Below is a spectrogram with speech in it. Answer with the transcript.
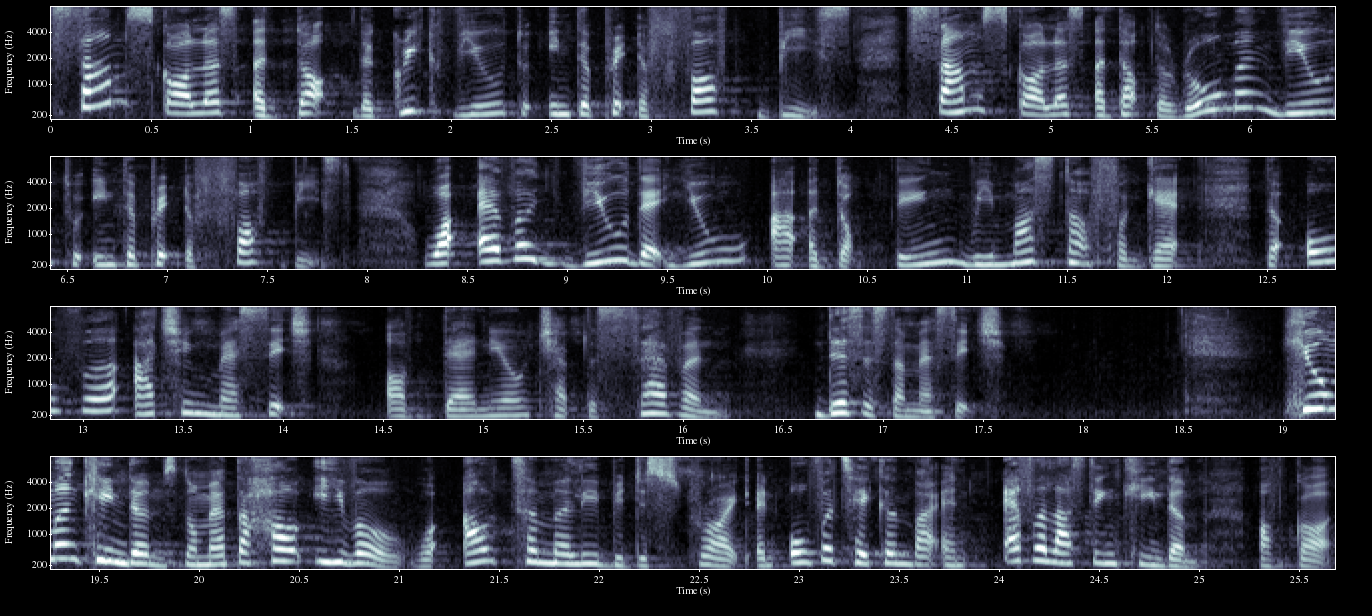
Some scholars adopt the Greek view to interpret the fourth beast. Some scholars adopt the Roman view to interpret the fourth beast. Whatever view that you are adopting, we must not forget the overarching message of Daniel chapter 7. This is the message. Human kingdoms, no matter how evil, will ultimately be destroyed and overtaken by an everlasting kingdom of God,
